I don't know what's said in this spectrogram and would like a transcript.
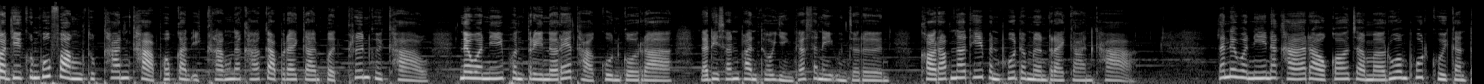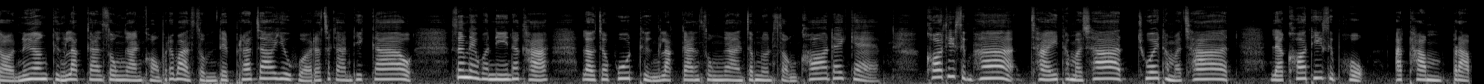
วัสดีคุณผู้ฟังทุกท่านค่ะ พบกันอีกครั้งนะคะ กับรายการเปิดคลื่นคุยข่าว ในวันนี้พลตรีนเรศถากูลโกรา และดิฉันพันโทหญิงทัศนีอุ่นเจริญ ขอรับหน้าที่เป็นผู้ดำเนินรายการค่ะ และในวันนี้นะคะเราก็จะมาร่วมพูดคุยกันต่อเนื่องถึงหลักการทรงงานของพระบาทสมเด็จพระเจ้าอยู่หัวรัชกาลที่ 9 ซึ่งในวันนี้นะคะ เราจะพูดถึงหลักการทรงงานจำนวน 2 ข้อได้แก่ ข้อที่ 15 ใช้ธรรมชาติ ช่วยธรรมชาติ และข้อที่ 16 อธรรม ปรับ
